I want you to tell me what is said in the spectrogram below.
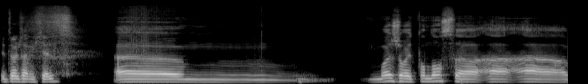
Et toi, Jean-Michel? Euh, moi, j'aurais tendance à, à, à,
